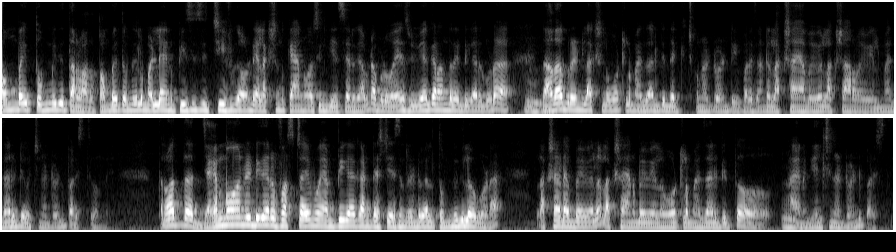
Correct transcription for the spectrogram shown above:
తొంభై తొమ్మిది తర్వాత తొంభై తొమ్మిదిలో మళ్ళీ ఆయన పీసీసీ చీఫ్గా ఉండి ఎలక్షన్ క్యాన్వాసింగ్ చేశారు కాబట్టి అప్పుడు వైఎస్ వివేకానంద రెడ్డి గారు కూడా దాదాపు రెండు లక్షల ఓట్ల మెజారిటీ దక్కించుకున్నటువంటి పరిస్థితి అంటే లక్ష యాభై వేలు లక్ష అరవై వేలు మెజారిటీ వచ్చినటువంటి పరిస్థితి ఉంది. తర్వాత జగన్మోహన్ రెడ్డి గారు ఫస్ట్ టైం ఎంపీగా కంటెస్ట్ చేసిన రెండు వేల తొమ్మిదిలో కూడా లక్ష డెబ్బై వేలు లక్ష ఎనభై వేల ఓట్ల మెజారిటీతో ఆయన గెలిచినటువంటి పరిస్థితి.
